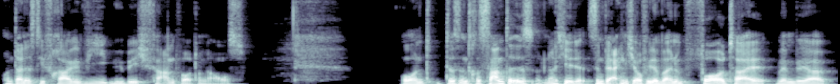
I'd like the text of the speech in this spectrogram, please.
Und dann ist die Frage, wie übe ich Verantwortung aus? Und das Interessante ist, hier sind wir eigentlich auch wieder bei einem Vorurteil, wenn wir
